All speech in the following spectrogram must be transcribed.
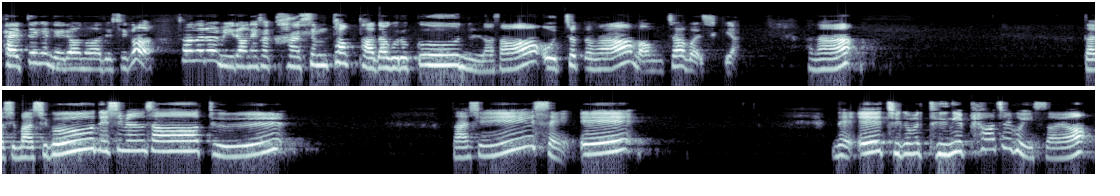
발등을 내려놓아 주시고 손으로 밀어내서 가슴 턱 바닥으로 꾹 눌러서 5초 동안 멈춰 보실게요. 하나 다시 마시고 내쉬면서 둘 다시 셋 네, 애 지금은 등이 펴지고 있어요.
